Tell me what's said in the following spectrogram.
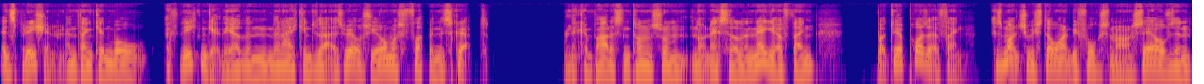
inspiration and thinking, well, if they can get there, then, then I can do that as well. So you're almost flipping the script. And the comparison turns from not necessarily a negative thing, but to a positive thing. As much as we still want to be focused on ourselves and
